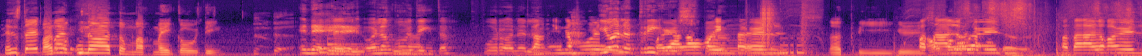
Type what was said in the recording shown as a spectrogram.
Start Paano man! ginawa to map may coding? Hindi, hindi. Walang coding to. Puro ano lang. Tangin na mo, Earl! Yung ano, triggers. Wala kang parang- Earl! No triggers. Patalo ka, Earl! Patalo ka, Earl!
